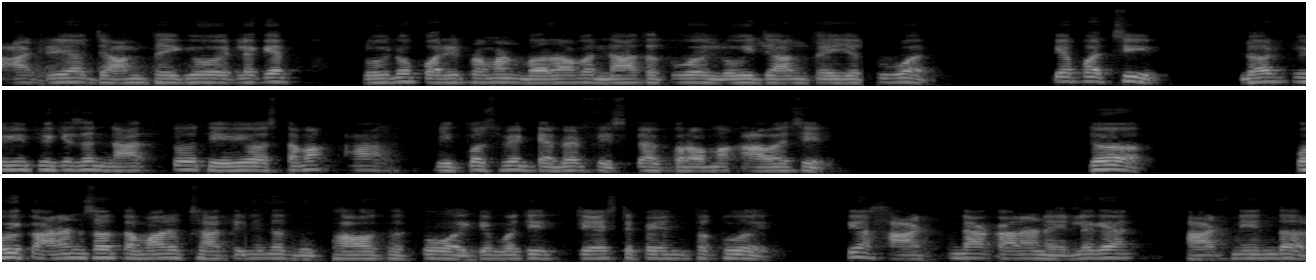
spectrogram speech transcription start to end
આર્ટરિયા જામ થઈ ગયો એટલે કે લોહીનું પરિભ્રમણ બરાબર ના થતું હોય, લોહી જામ થઈ જતું હોય, કે પછી બ્લડ પ્યુરિફિકેશન ના થતું તેવી અવસ્થામાં આ લિકોસ્પ્રિન ટેબ્લેટ પ્રિસ્ક્રાઇબ કરવામાં આવે છે. જો કોઈ કારણસર તમારે છાતીની અંદર દુખાવો થતો હોય કે પછી ચેસ્ટ પેઇન થતું હોય કે હાર્ટના કારણે, એટલે કે હાર્ટની અંદર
